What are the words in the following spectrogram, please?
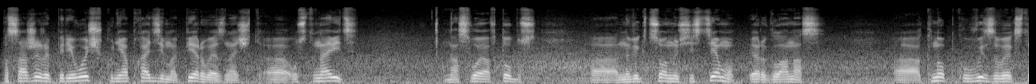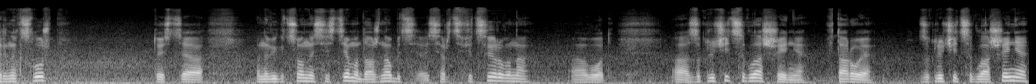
Пассажира-перевозчику необходимо, первое, значит, э, установить на свой автобус э, навигационную систему «Эроглонасс», э, кнопку вызова экстренных служб, то есть навигационная система должна быть э, сертифицирована. А, вот. А, заключить соглашение. Второе. Заключить соглашение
